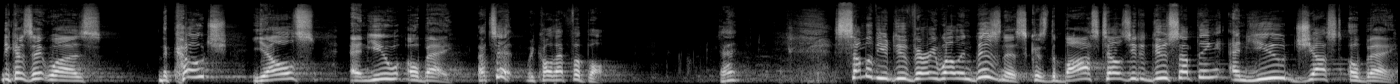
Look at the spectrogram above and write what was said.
Because it was the coach yells and you obey. That's it. We call that football. Okay? Some of you do very well in business because the boss tells you to do something and you just obey.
